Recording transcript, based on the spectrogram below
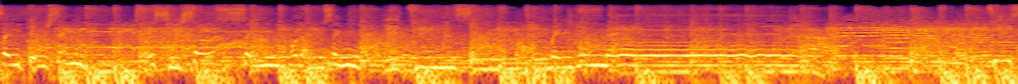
世巨星，这是率性，我任性，而天性亡命拼命。天生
